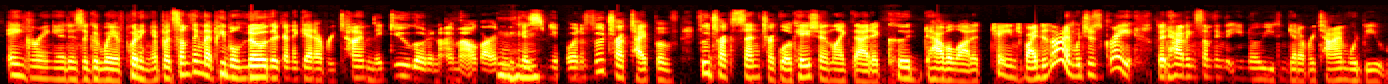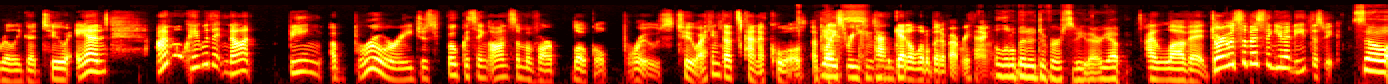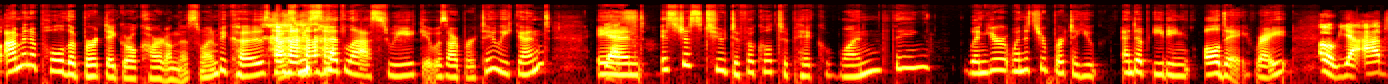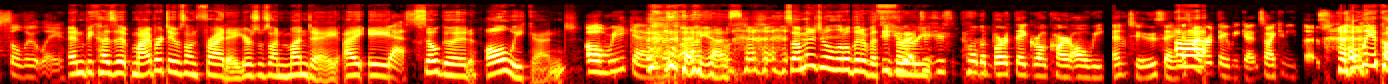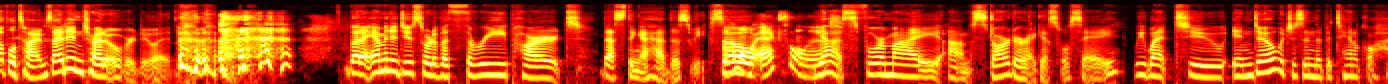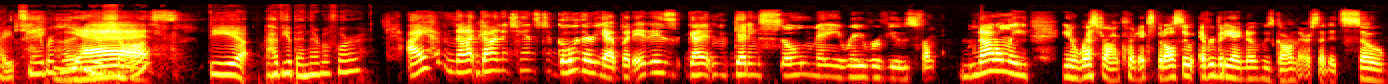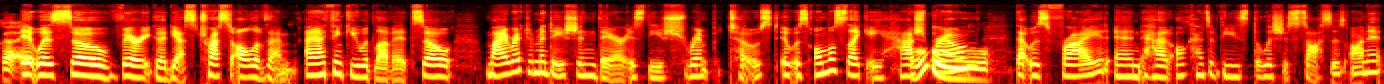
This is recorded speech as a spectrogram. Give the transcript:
anchoring it is a good way of putting it, but something that people know they're going to get every time they do go to Nine Mile Garden. Mm-hmm. Because you know, in a food truck type of food truck centric location like that, it could have a lot of change by design, which is great. But having something that you know you can get every time would be really good too. And I'm okay with it not being a brewery, just focusing on some of our local brews too. I think that's kind of cool. A place where you can kind of get a little bit of everything. A little bit of diversity there. Yep. I love it. Dory, what's the best thing you had to eat this week? So I'm going to pull the birthday girl card on this one because, as we said last week, it was our birthday weekend, Yes. and it's just too difficult to pick one thing when you're when it's your birthday. You end up eating all day, right? Oh yeah, absolutely. And because it, my birthday was on Friday, yours was on Monday, I ate Yes. so good all weekend. All weekend. Yes. So I'm going to do a little bit of a Did you did you pull the birthday girl card all weekend too, saying it's my Uh, birthday weekend, so I can eat this? Only a couple times. I didn't try to overdo it. but I am going to do sort of a three part best thing I had this week. So, oh, excellent. yes, for my um, starter, I guess we'll say, we went to Indo, which is in the Botanical Heights neighborhood. Yes. The have you been there before? I have not gotten a chance to go there yet, but it is getting getting so many rave reviews from not only you know restaurant critics, but also everybody I know who's gone there said it's so good. It was so very good. Yes, trust all of them. And I think you would love it. So, my recommendation there is the shrimp toast. It was almost like a hash brown that was fried and had all kinds of these delicious sauces on it.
